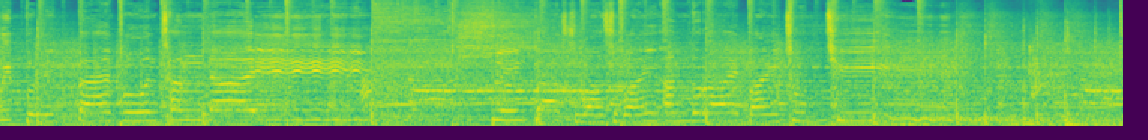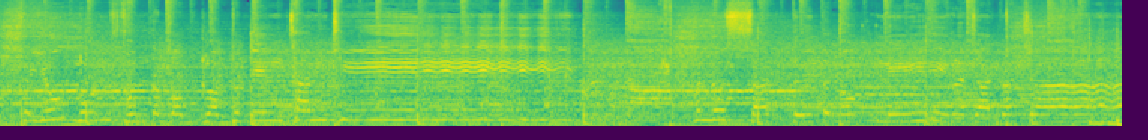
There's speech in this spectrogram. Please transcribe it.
วิปริตแปรปรวนทันใดเปลี่ยนแปลงสว่างสวัยอันตรายไปทุกทีพายุหมุนฝนตลบกลบแผ่นดินทันที มนุษย์สัตว์ตื่นตระหนกนี้กระจัดกระจาย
